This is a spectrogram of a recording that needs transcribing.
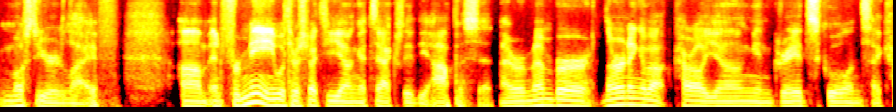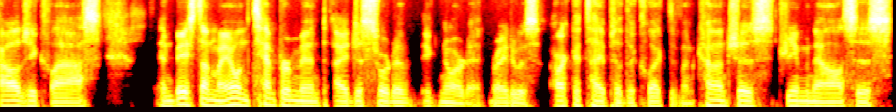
most of your life. Um, and for me, with respect to Jung, it's actually the opposite. I remember learning about Carl Jung in grade school in psychology class and based on my own temperament, I just sort of ignored it, right? It was archetypes of the collective unconscious, dream analysis.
